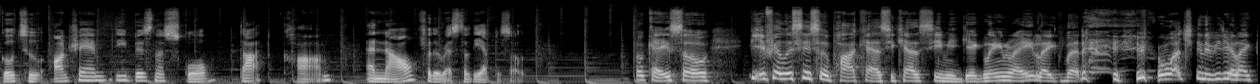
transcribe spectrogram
go to entremdbusinessschool.com. And now for the rest of the episode. Okay, so if you're listening to the podcast, you can't see me giggling, right? Like, but if you're watching the video, like,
